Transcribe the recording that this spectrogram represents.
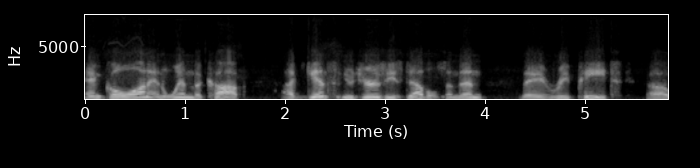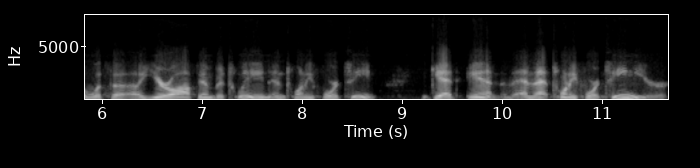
and go on and win the Cup against New Jersey's Devils. And then they repeat uh, with a, a year off in between in 2014. Get in. And that 2014 year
